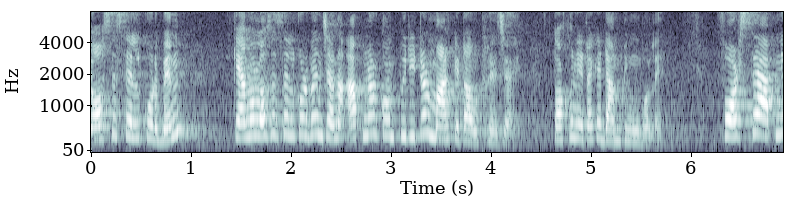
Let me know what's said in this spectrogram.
লসে সেল করবেন, কেন লসে সেল করবেন? যেন আপনার কম্পিটিটর মার্কেট আউট হয়ে যায়। তখন এটাকে ডাম্পিং বলে। ফর্সে আপনি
